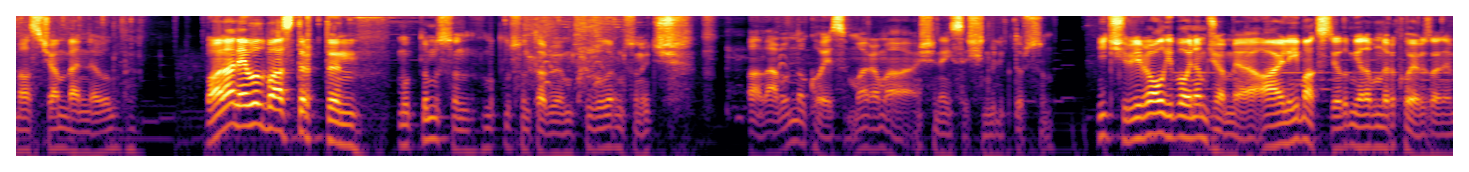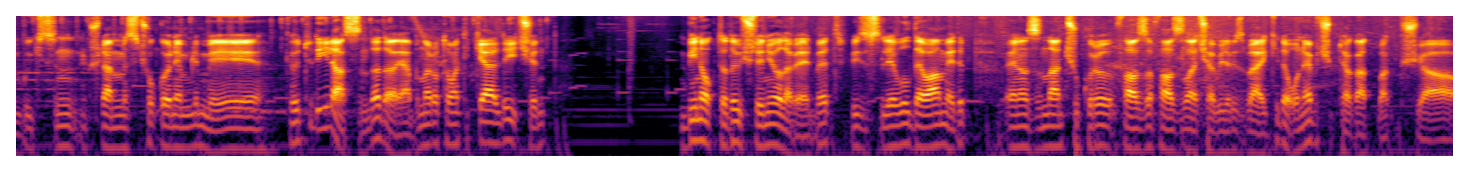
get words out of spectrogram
Basacağım ben level. Bana level bastırttın. Mutlu musun? Mutlusun tabii. Mutsuz olur musun hiç? Vallahi bunu da koyasım var ama neyse şimdilik dursun. Hiç reroll gibi oynamayacağım ya. Aileyi maxlıyordum ya da bunları koyarız hani. Bu ikisinin üçlenmesi çok önemli mi? Kötü değil aslında da ya. Bunlar otomatik geldiği için bir noktada üçleniyorlar elbet. Biz level devam edip en azından çukuru fazla fazla açabiliriz belki de. O ne biçim tek atmakmış ya.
